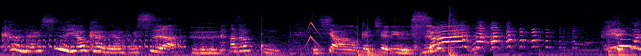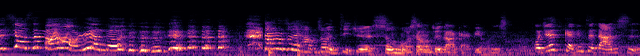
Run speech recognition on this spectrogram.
可能是，也有可能不是啊。他说：“嗯，你笑完，我更确定你是。”我的笑声蛮好认的。加入这一行之后，你自己觉得生活上的最大的改变会是什么？我觉得改变最大的就是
